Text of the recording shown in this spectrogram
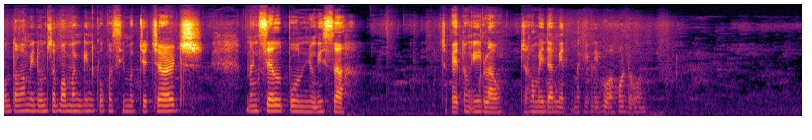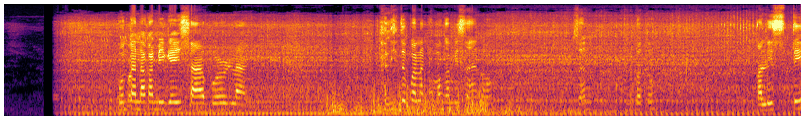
Punta kami doon sa pamangkin ko kasi magcha-charge ng cellphone yung isa. Tsaka itong ilaw. Tsaka may damit. Makiligo ako doon. Punta na kami guys sa Borland. Nandito pa lang naman kami sa ano. Saan? Ano ba to? Kaliste.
